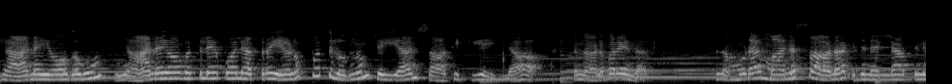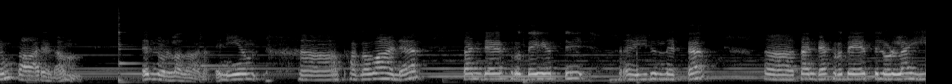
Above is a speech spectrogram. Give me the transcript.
ധ്യാനയോഗവും ജ്ഞാനയോഗത്തിലെ പോലെ അത്ര എളുപ്പത്തിലൊന്നും ചെയ്യാൻ സാധിക്കുകയില്ല എന്നാണ് പറയുന്നത്. നമ്മുടെ മനസ്സാണ് ഇതിനെല്ലാത്തിനും കാരണം എന്നുള്ളതാണ്. ഇനിയും ഭഗവാന് തന്റെ ഹൃദയത്തിൽ ഇരുന്നിട്ട് തന്റെ ഹൃദയത്തിലുള്ള ഈ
